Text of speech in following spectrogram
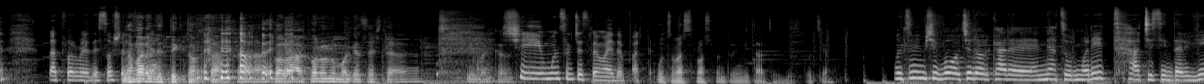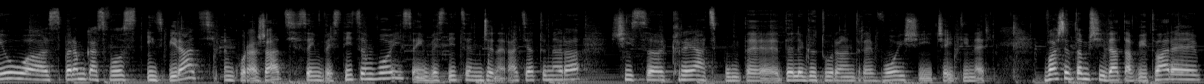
platformele de social media. În de TikTok, da. acolo, acolo nu mă găsește. Și mult succes pe mai departe. Mulțumesc frumos pentru invitație și discuția. Mulțumim și vouă celor care ne-ați urmărit acest interviu. Sperăm că ați fost inspirați, încurajați să investiți în voi, să investiți în generația tânără și să creați puncte de legătură între voi și cei tineri. Vă așteptăm și data viitoare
